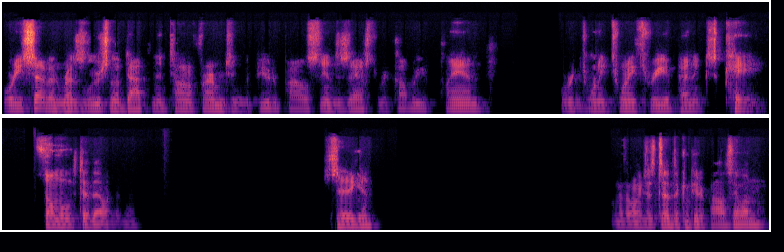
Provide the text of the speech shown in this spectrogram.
Forty-seven, resolution adopting the town of Farmington Computer Policy and Disaster Recovery Plan for twenty twenty-three, appendix K. So moved. Did that one, didn't Say it again. we? The one we just did, the computer policy one?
